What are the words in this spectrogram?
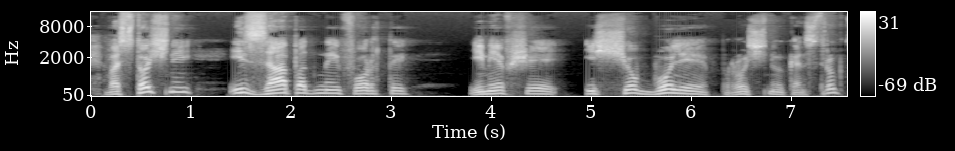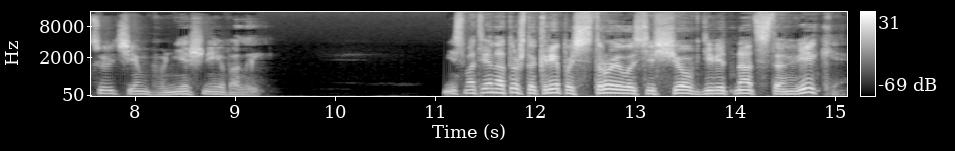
– восточный и западный форты, имевшие еще более прочную конструкцию, чем внешние валы. Несмотря на то, что крепость строилась еще в XIX веке,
